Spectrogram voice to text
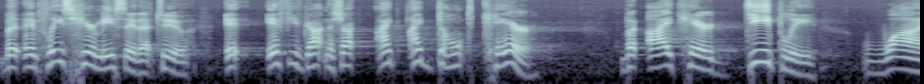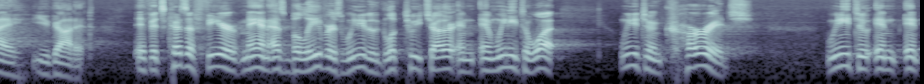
but, and please hear me say that too. It, if you've gotten the shot, I, I don't care. But I care deeply why you got it if it's because of fear, man, as believers, we need to look to each other and, and we need to what? We need to encourage. We need to in, in,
